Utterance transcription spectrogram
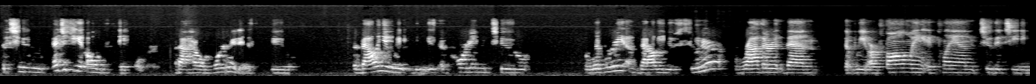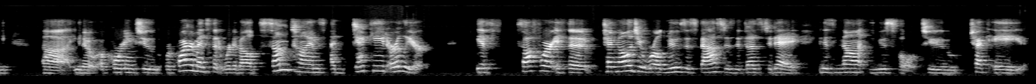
but to educate all the stakeholders about how important it is to evaluate these according to delivery of value sooner rather than that we are following a plan to the T, uh, you know, according to requirements that were developed sometimes a decade earlier. If software, if the technology world moves as fast as it does today, it is not useful to check a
